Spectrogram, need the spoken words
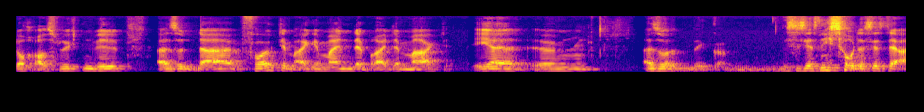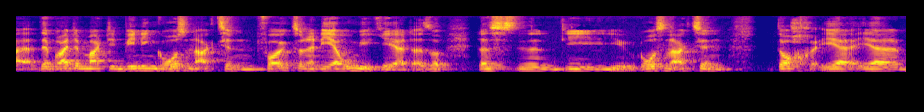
doch ausflüchten will. Also da folgt im Allgemeinen der breite Markt eher, ähm, also es ist jetzt nicht so, dass jetzt der, der breite Markt den wenigen großen Aktien folgt, sondern eher umgekehrt. Also dass äh, die großen Aktien doch eher, eher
